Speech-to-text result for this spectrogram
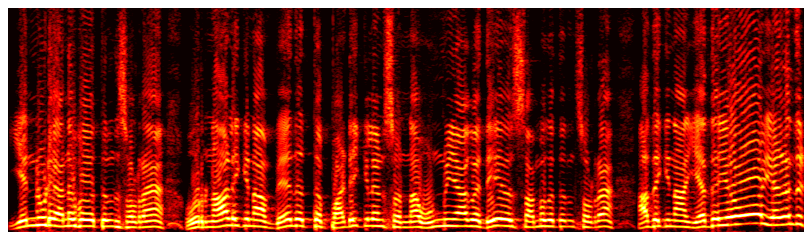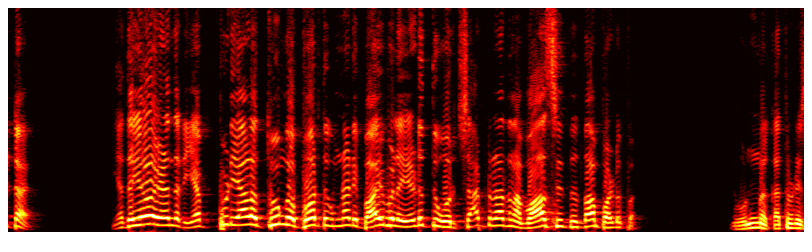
என்னுடைய அனுபவத்திலிருந்து சொல்கிறேன் ஒரு நாளைக்கு நான் வேதத்தை படிக்கலைன்னு சொன்னால் உண்மையாக தேவ சமூகத்திலிருந்து சொல்கிறேன் அதைக்கு நான் எதையோ இழந்துட்டேன். எதையோ இழந்துட்டேன். எப்படியால தூங்க போகிறதுக்கு முன்னாடி பைபிளை எடுத்து ஒரு சாப்டராக நான் வாசித்து தான் படுப்பேன். இது உண்மை. கத்துடைய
